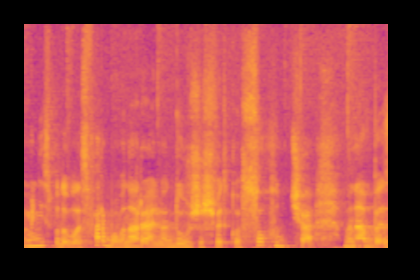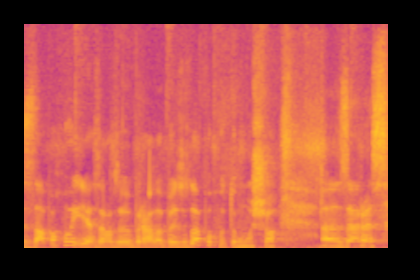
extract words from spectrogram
мені сподобалась фарба, вона реально дуже швидко сохнуча, вона без запаху. Я зразу вибирала без запаху, тому що е, зараз.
